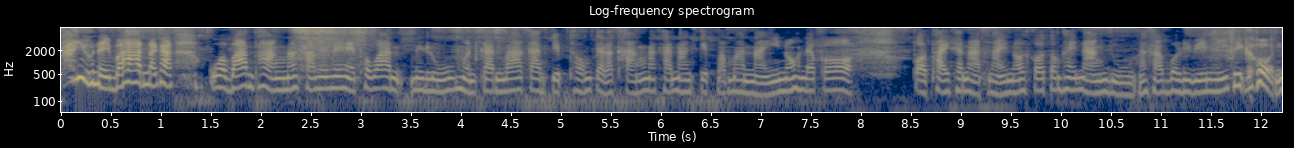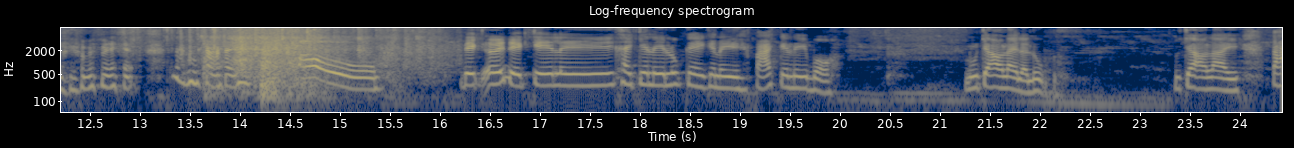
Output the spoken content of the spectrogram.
ถ้าอยู่ในบ้านนะคะ กลัวบ้านพังนะคะแม่แม่เพราะว่าไม่รู้เหมือนกันว่าการเก็บท้องแต่ละครั้งนะคะ นางเก็บประมาณไหนเนาะแล้วก็ปลอดภัยขนาดไหนเนาะก็ต้องให้นางอยู่นะคะ บริเวณนี้ไปก่อนนะคะแม่แม่นั่นไงโอ้ เด็กเอ้ยเด็กเกเรใครเกเรลูกเกเกเรป้าเกเรบอกหนูจะเอาอะไรล่ะลูกหนูจะเอาอะไร ตา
